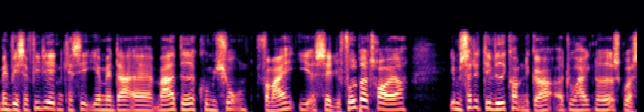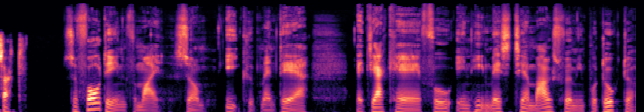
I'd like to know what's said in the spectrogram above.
men hvis affiliaten kan se, jamen der er meget bedre kommission for mig i at sælge fodboldtrøjer, jamen så er det det vedkommende gør, og du har ikke noget at skulle have sagt. Så fordelen for mig som e-købmand, det er, at jeg kan få en hel masse til at markedsføre mine produkter,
